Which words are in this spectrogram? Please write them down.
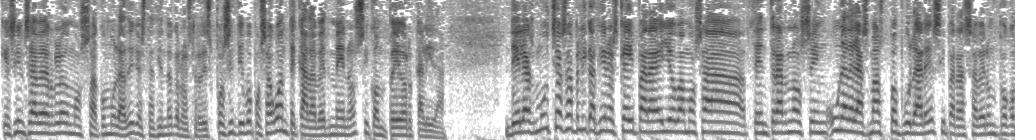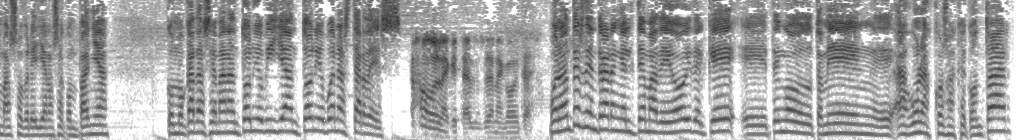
que sin saberlo hemos acumulado y que está haciendo que nuestro dispositivo pues aguante cada vez menos y con peor calidad. De las muchas aplicaciones que hay para ello, vamos a centrarnos en una de las más populares y para saber un poco más sobre ella nos acompaña como cada semana, Antonio Villa. Antonio, buenas tardes. Hola, ¿qué tal, Susana? ¿Cómo estás? Bueno, antes de entrar en el tema de hoy, del que eh, tengo también eh, algunas cosas que contar.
